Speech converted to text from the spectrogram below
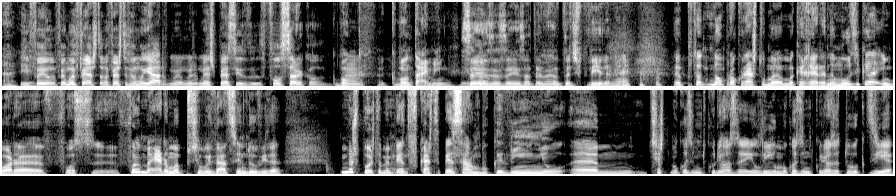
ah, e foi, foi uma festa, uma festa familiar, uma, uma espécie de full circle. Que bom, é? que bom timing. Sim, então. sim, sim, exatamente. Portanto, a despedida, não é? Eh, portanto, não procuraste uma, uma carreira na música, embora fosse, foi uma, era uma possibilidade, sem dúvida. Mas depois também ficaste a pensar um bocadinho, hum, disseste uma coisa muito curiosa, eu li uma coisa muito curiosa tua que dizia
